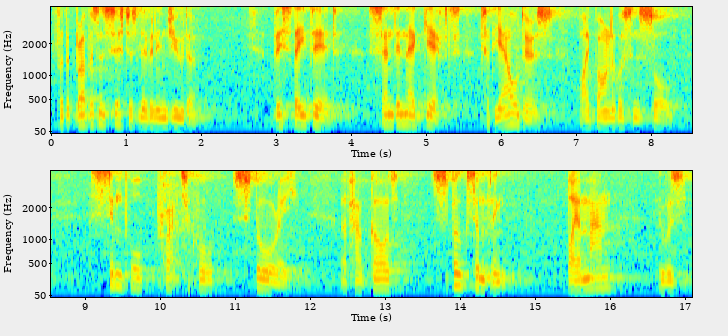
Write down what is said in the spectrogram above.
for the brothers and sisters living in Judah. This they did sending their gift to the elders by Barnabas and Saul. Simple, practical story of how God spoke something by a man who was,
